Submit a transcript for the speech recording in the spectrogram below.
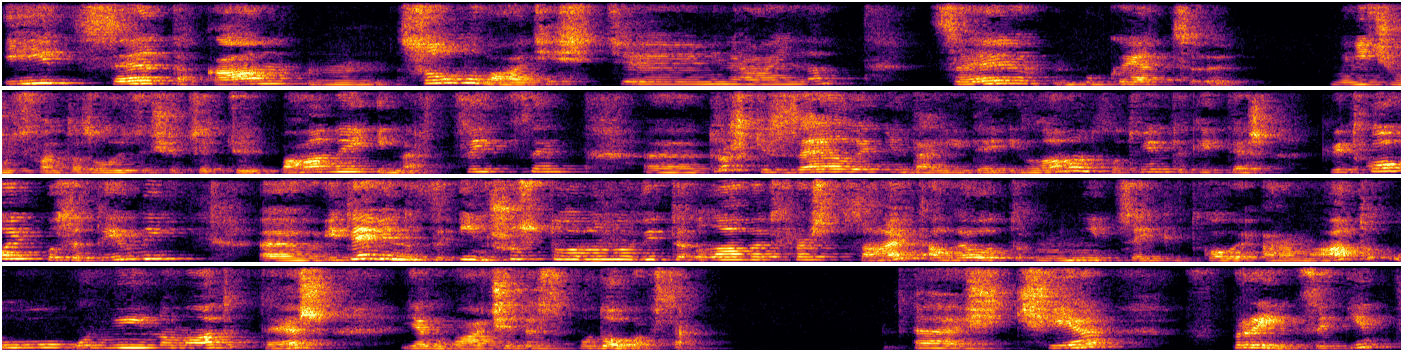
і це така солонуватість е, мінеральна. Це букет, мені чомусь фантазується, що це тюльпани і нарцици, е, трошки зелені, далі йде іланг, от він такий теж квітковий, позитивний. Е, Іде він в іншу сторону від Love at First Sight, але от мені цей квітковий аромат у, у мій номад теж, як бачите, сподобався. Е, Ще, в принципі,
